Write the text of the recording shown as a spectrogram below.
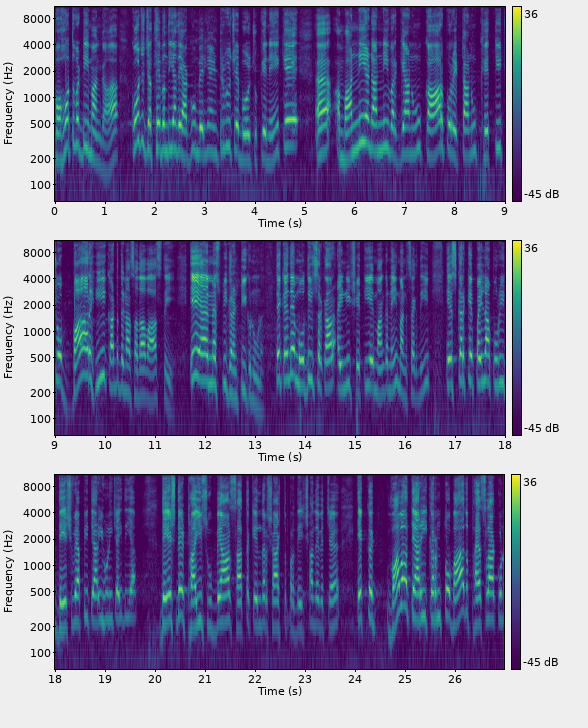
ਬਹੁਤ ਵੱਡੀ ਮੰਗ ਆ। ਕੁਝ ਜਥੇਬੰਦੀਆਂ ਦੇ ਆਗੂ ਮੇਰੀਆਂ ਇੰਟਰਵਿਊ 'ਚ ਇਹ ਬੋਲ ਚੁੱਕੇ ਨੇ ਕਿ ਅੰਬਾਨੀ ਅਡਾਨੀ ਵਰਗਿਆਂ ਨੂੰ, ਕਾਰਪੋਰੇਟਾਂ ਨੂੰ ਖੇਤੀ 'ਚੋਂ ਬਾਹਰ ਹੀ ਕੱਢ ਦੇਣਾ ਸਦਾ ਵਾਸਤੇ। ਇਹ ਐਮਐਸਪੀ ਗਰੰਟੀ ਕਾਨੂੰਨ। ਤੇ ਕਹਿੰਦੇ ਮੋਦੀ ਸਰਕਾਰ ਇੰਨੀ ਛੇਤੀ ਇਹ ਮੰਗ ਨਹੀਂ ਮੰਨ ਸਕਦੀ। ਇਸ ਕਰਕੇ ਪਹਿਲਾਂ ਪੂਰੀ ਦੇਸ਼ ਵਿਆਪੀ ਤਿਆਰੀ ਹੋਣੀ ਚਾਹੀਦੀ ਆ। ਦੇਸ਼ ਦੇ 28 ਸੂਬਿਆਂ 7 ਕੇਂਦਰ ਸ਼ਾਸਿਤ ਪ੍ਰਦੇਸ਼ਾਂ ਦੇ ਵਿੱਚ ਇੱਕ ਵਾਵਾ ਤਿਆਰੀ ਕਰਨ ਤੋਂ ਬਾਅਦ ਫੈਸਲਾਕੁਨ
